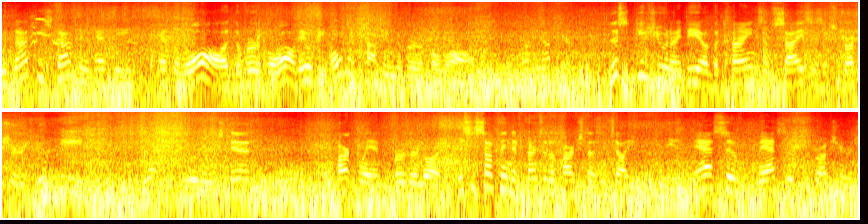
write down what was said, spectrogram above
would not be stopping at the at the wall, at the vertical wall. They would be overtopping the vertical wall and running up here. This gives you an idea of the kinds of sizes of structures you need to extend the parkland further north. This is something that Friends of the Parks doesn't tell you. These massive, massive structures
